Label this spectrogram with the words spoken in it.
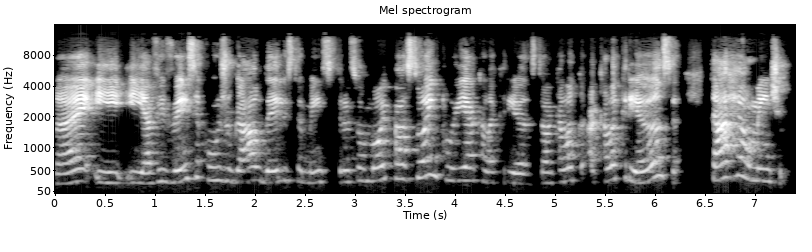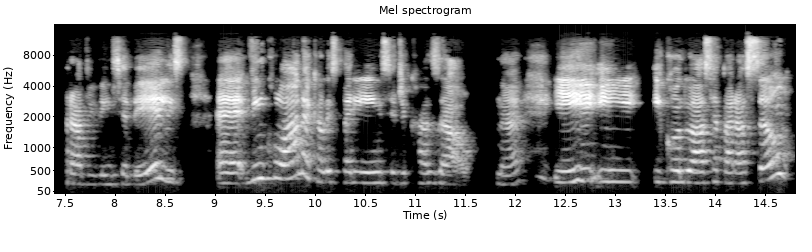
né? E, e, a vivência conjugal deles também se transformou e passou a incluir aquela criança. Então, aquela, aquela criança está realmente, para a vivência deles, é, vinculada àquela experiência de casal, né? E, e, e quando há separação,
